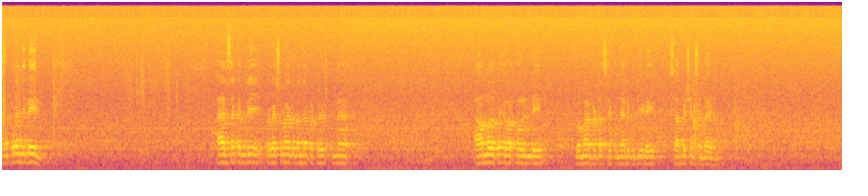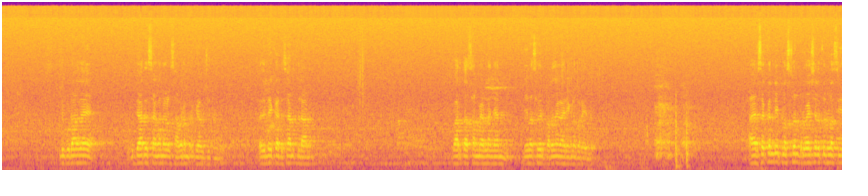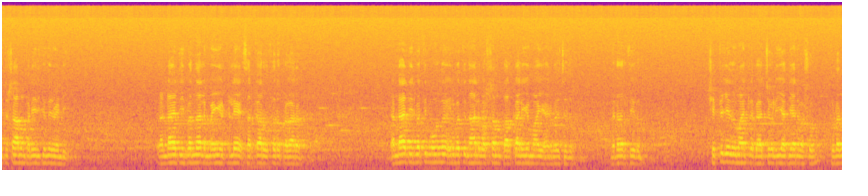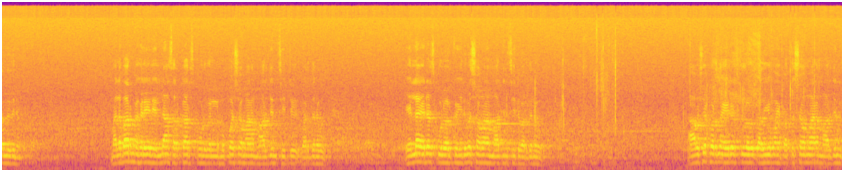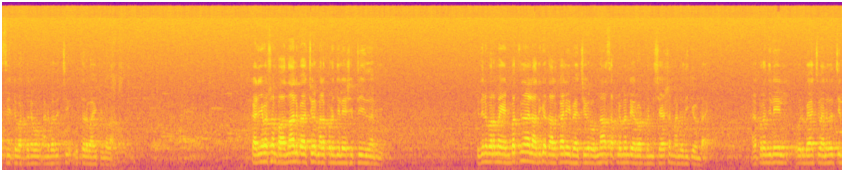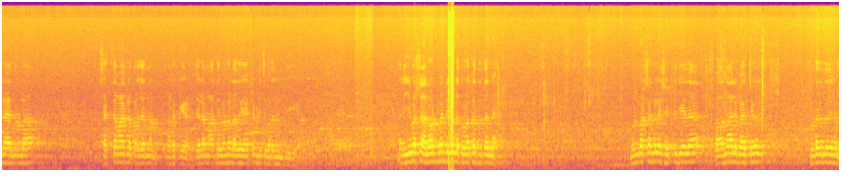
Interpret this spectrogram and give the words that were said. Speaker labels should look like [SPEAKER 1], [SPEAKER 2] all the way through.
[SPEAKER 1] മലപ്പുറം ജില്ലയിൽ higher secondary പ്രവേശനവുമായിട്ട് ബന്ധപ്പെട്ട് ഇന്ന് അഹമ്മദ് തേവർ കോവിലിന്റെയും ബഹുമാനപ്പെട്ട ശ്രീ കുഞ്ഞാലിക്കുട്ടിയുടെയും സബ്മിഷൻസ് ഉണ്ടായിരുന്നു. ഇത് കൂടാതെ വിദ്യാർത്ഥി സംഘടനകൾ സമരം പ്രഖ്യാപിച്ചിട്ടുണ്ട്. അതിലേക്ക് അടിസ്ഥാനത്തിലാണ് വാർത്താ സമ്മേളനം ഞാൻ നിയമസഭയിൽ പറഞ്ഞ കാര്യങ്ങൾ പറയുന്നത്. ഹയർ സെക്കൻഡറി പ്ലസ് വൺ പ്രവേശനത്തിനുള്ള സീറ്റ് ക്ഷാമം പരിഹരിക്കുന്നതിന് വേണ്ടി രണ്ടായിരത്തി ഇരുപത്തിനാല് മെയ് എട്ടിലെ സർക്കാർ ഉത്തരവ് പ്രകാരം രണ്ടായിരത്തി ഇരുപത്തി മൂന്ന് ഇരുപത്തിനാല് വർഷം താൽക്കാലികമായി അനുവദിച്ചതും നിലനിർത്തിയതും ഷിഫ്റ്റ് ചെയ്തതുമായിട്ടുള്ള ബാച്ചുകൾ ഈ അധ്യയന വർഷവും തുടരുന്നതിനും മലബാർ മേഖലയിലെ എല്ലാ സർക്കാർ സ്കൂളുകളിലും മുപ്പത് ശതമാനം മാർജിൻ സീറ്റ് വർധനവും എല്ലാ എയ്ഡഡ് സ്കൂളുകൾക്കും ഇരുപത് ശതമാനം മാർജിൻ സീറ്റ് വർധനവും ആവശ്യപ്പെടുന്ന എയ്ഡഡ് സ്കൂളുകൾക്ക് അധികമായി പത്ത് ശതമാനം മാർജിനൽ സീറ്റ് വർധനവും അനുവദിച്ച് ഉത്തരവായിട്ടുള്ളതാണ് കഴിഞ്ഞ വർഷം പതിനാല് ബാച്ചുകൾ മലപ്പുറം ജില്ലയിൽ ഷിഫ്റ്റ് ചെയ്ത് നൽകി. ഇതിനു പുറമെ എൺപത്തിനാല് അധിക താൽക്കാലിക ബാച്ചുകൾ ഒന്നാം സപ്ലിമെന്ററി അലോട്ട്മെന്റിന് ശേഷം അനുവദിക്കുകയുണ്ടായി. മലപ്പുറം ജില്ലയിൽ ഒരു ബാച്ചും അനുവദിച്ചില്ല എന്നുള്ള ശക്തമായിട്ടുള്ള പ്രചരണം നടക്കുകയാണ്. ചില മാധ്യമങ്ങൾ അത് ഏറ്റുപിടിച്ച് പറഞ്ഞുകൊണ്ടിരിക്കുകയാണ്. ഈ വർഷം അലോട്ട്മെന്റുകളുടെ തുടക്കത്തിൽ തന്നെ മുൻ വർഷങ്ങളിൽ ഷിഫ്റ്റ് ചെയ്ത പതിനാല് ബാച്ചുകൾ തുടരുന്നതിനും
